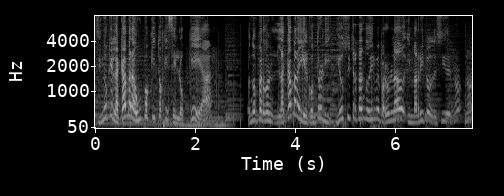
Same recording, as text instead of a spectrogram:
Sino que la cámara un poquito que se loquea. No, perdón, la cámara y el control. Y yo estoy tratando de irme para un lado y Marrito decide, no, no,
